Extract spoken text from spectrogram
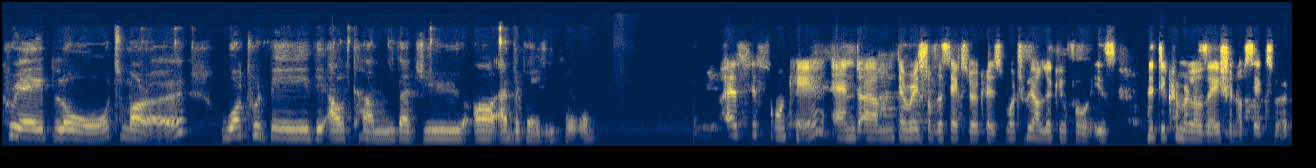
create law tomorrow, what would be the outcome that you are advocating for? As Sisonke and um, the rest of the sex workers, what we are looking for is the decriminalization of sex work,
